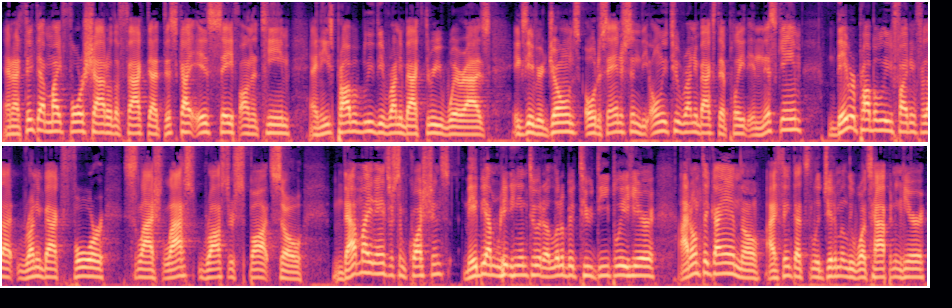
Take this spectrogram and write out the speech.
And I think that might foreshadow the fact that this guy is safe on the team and he's probably the running back three, whereas Xavier Jones, Otis Anderson, the only two running backs that played in this game, they were probably fighting for that running back four slash last roster spot. So that might answer some questions. Maybe I'm reading into it a little bit too deeply here. I don't think I am, though. I think that's legitimately what's happening here.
